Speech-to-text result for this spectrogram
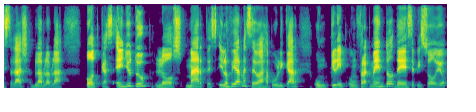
slash bla bla bla podcast. En YouTube los martes y los viernes se va a publicar un clip, un fragmento de ese episodio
